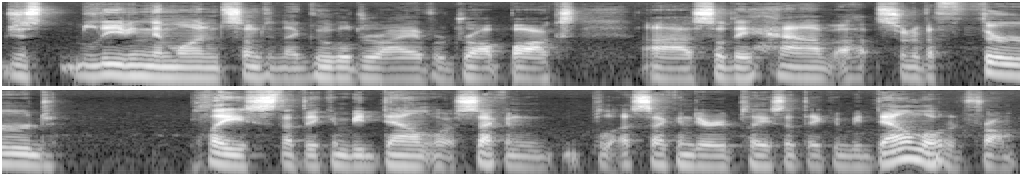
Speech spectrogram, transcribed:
just leaving them on something like Google Drive or Dropbox, uh, so they have a sort of a third place that they can be down or a second a secondary place that they can be downloaded from.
